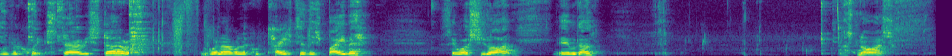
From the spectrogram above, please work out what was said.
with a quick stirry stirrer. We're going to have a little taste of this baby. See what she like. Here we go. That's nice.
